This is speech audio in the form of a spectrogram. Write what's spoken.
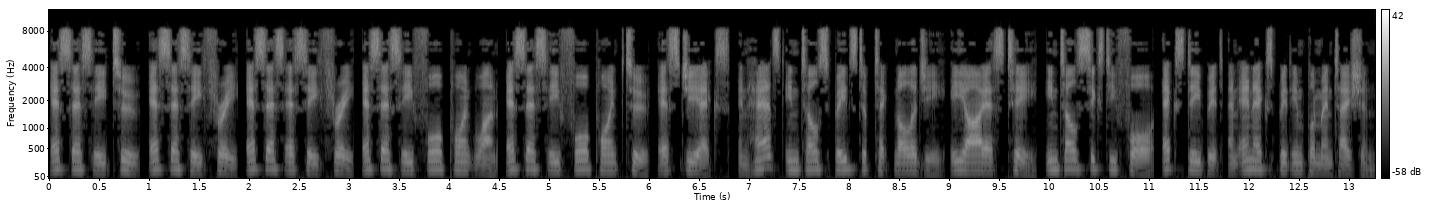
SSE2, SSE3, SSSE3, SSE 4.1, SSE 4.2, SGX, Enhanced Intel SpeedStep Technology (EIST), Intel 64, XD-bit and NX-bit implementation,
